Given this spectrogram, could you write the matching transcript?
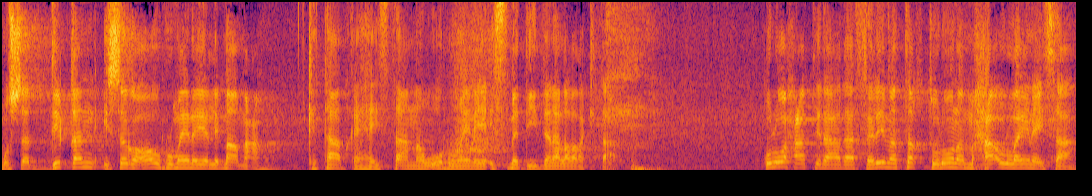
musadiqan isaga oo u rumaynaya limaa macahu kitaabkay haystaanna wuu u rumaynaya isma diidana labada kitaab. Qul waxaad tidhaahdaa falima taqtuluuna maxaa u laynaysaan?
